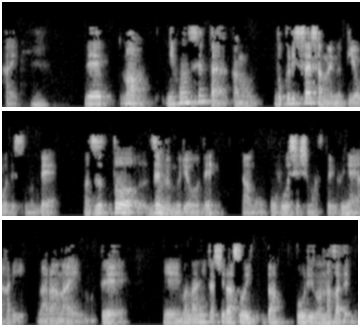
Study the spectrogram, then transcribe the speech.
はい。うん、で、まあ、日本センター、あの、独立採算の NPO ですので、まあ、ずっと全部無料で、あの、ご奉仕しますというふうにはやはりならないので、えー、まあ何かしらそういった交流の中でも、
